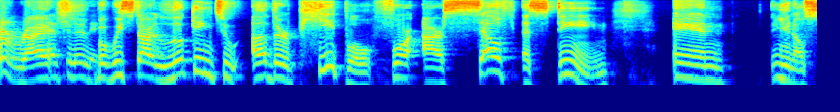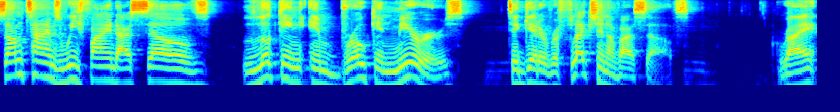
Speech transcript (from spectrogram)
right? Absolutely. But we start looking to other people for our self esteem. And, you know, sometimes we find ourselves looking in broken mirrors to get a reflection of ourselves, right?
